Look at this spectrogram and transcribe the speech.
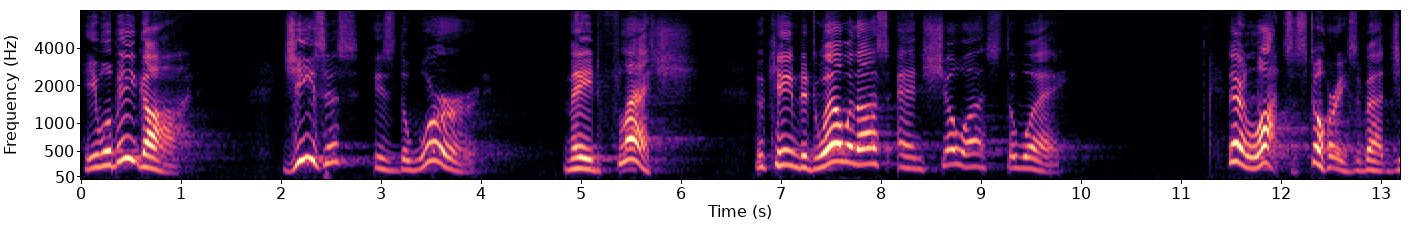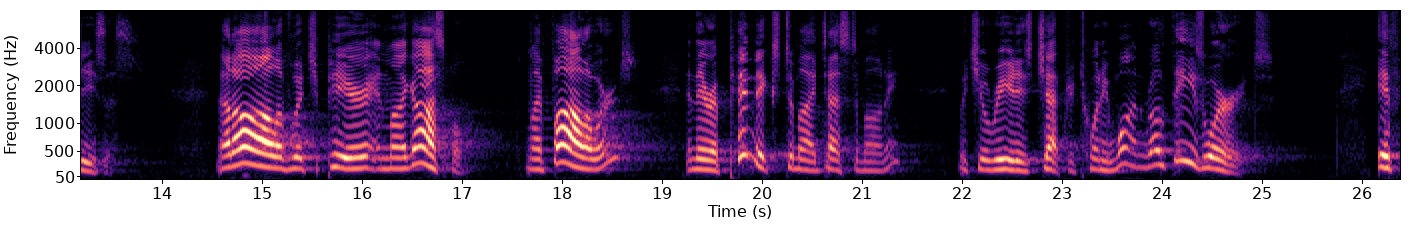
He will be God. Jesus is the Word made flesh who came to dwell with us and show us the way. There are lots of stories about Jesus, not all of which appear in my gospel. My followers, in their appendix to my testimony, which you'll read as chapter 21, wrote these words If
